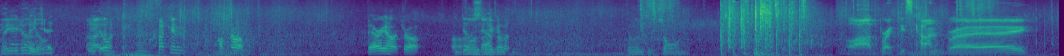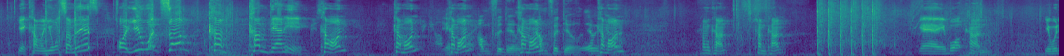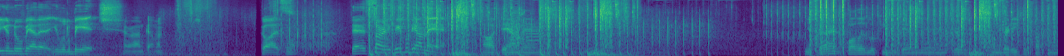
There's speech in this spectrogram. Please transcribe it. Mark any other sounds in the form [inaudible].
What are you doing, Hey, Dylan? What are you Uh, doing? Fucking. Hot drop. Very hot drop. Oh, Dylan's not sounds even. of it. Dylan's just gone. Oh, I broke this cunt, bro. Yeah, come on. You want some of this? Oh, you want some? Come, come down here. Come on. Come on. Yeah, Come on. I'm for Dylan. Come on. I'm for Dylan. Come go. on. Come, cunt. Come, cunt. Yeah, what cunt? Yeah, what are you gonna do about it, you little bitch? Alright, I'm coming. Guys, there's so many people down there. Oh, down there. Yeah, see, I don't bother looking down there until I'm ready to fucking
